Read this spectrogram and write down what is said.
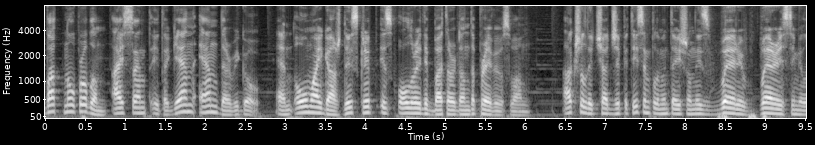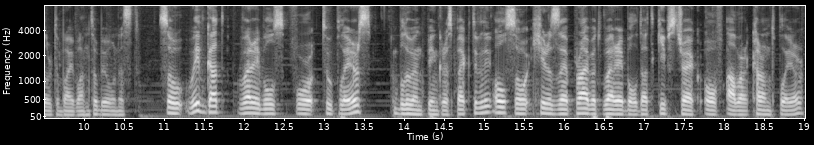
But no problem, I sent it again and there we go. And oh my gosh, this script is already better than the previous one. Actually, ChatGPT's implementation is very, very similar to my one, to be honest. So, we've got variables for two players, blue and pink respectively. Also, here's a private variable that keeps track of our current player.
